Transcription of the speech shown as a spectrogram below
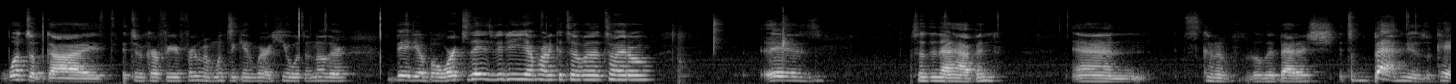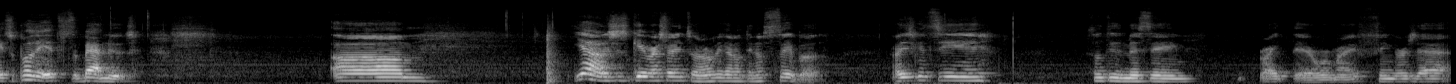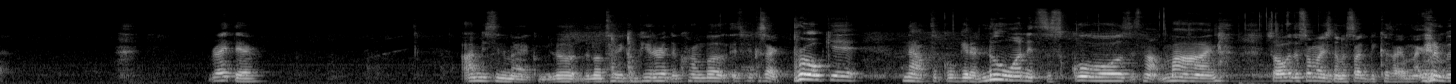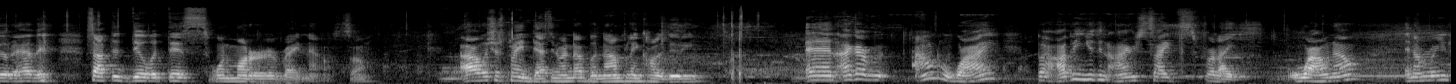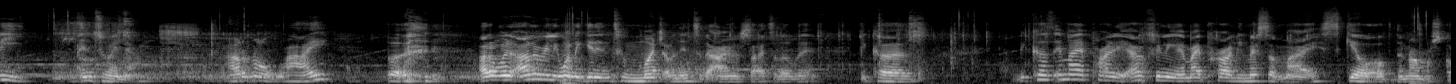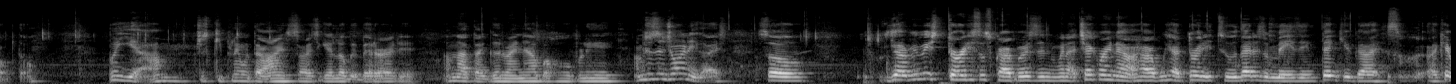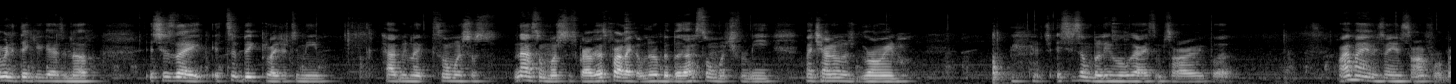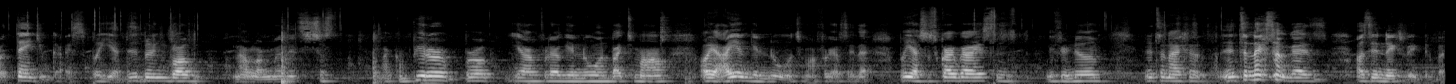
What's up guys? It's Car for your friend and once again we're here with another video. But where today's video, y'all probably could tell by the title, is something that happened. And it's kind of a little bit badish. It's bad news, okay? Supposedly it's bad news. Um yeah, let's just get right straight into it. I don't really got nothing else to say, but as you can see, something's missing right there where my finger's at. Right there. I'm missing my little, the little tiny computer, the Chromebook. It's because I broke it. Now I have to go get a new one. It's the school's. It's not mine. So over the summer it's gonna suck because I'm not gonna be able to have it. So I have to deal with this one monitor right now. So I was just playing Destiny right now, but now I'm playing Call of Duty. And I got I don't know why, but I've been using iron sights for like a while now, and I'm really into it now. I don't know why, but I don't I don't really want to get into much of into the iron sights a little bit because because it might probably I'm feeling it might probably mess up my skill of the normal scope though. But yeah, I'm just keep playing with the iron sights to get a little bit better at it. I'm not that good right now, but hopefully I'm just enjoying it, guys. So yeah, we reached 30 subscribers, and when I check right now, we had 32. That is amazing. Thank you guys. I can't really thank you guys enough. It's just like it's a big pleasure to me having like so much, not so much subscribers. That's probably like a little bit, but that's so much for me. My channel is growing. It's just unbelievable, guys. I'm sorry, but why am I even saying sorry for? But thank you guys. But yeah, this bling vlog not long, man. It's just my computer broke. Yeah, hopefully I'll get a new one by tomorrow. Oh yeah, I am getting a new one tomorrow. I forgot to say that. But yeah, subscribe guys if you're new. Until next, next time, guys. I'll see you next week. Bye.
